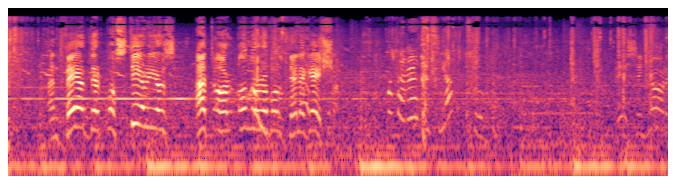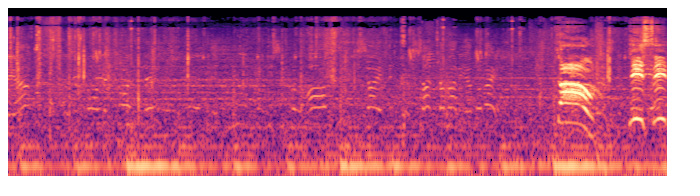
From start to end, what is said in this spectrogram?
and bared their posteriors at our honorable delegation. What on earth is he up to? The Signoria... Down! He's in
